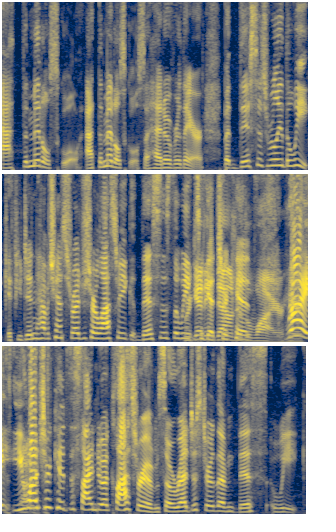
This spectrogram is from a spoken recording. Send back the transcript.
at the middle school. At the middle school, so head over there. But this is really the week. If you didn't have a chance to register last week, this is the week to get your kids the wire here. right. You want your kids assigned to a classroom, so register them this week.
